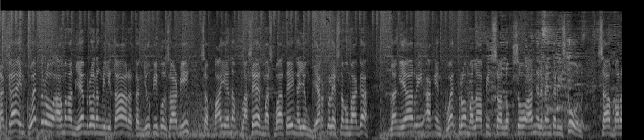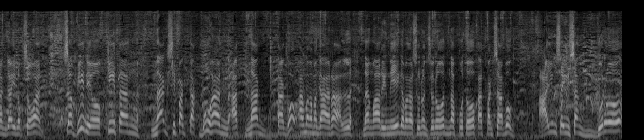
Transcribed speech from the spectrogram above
Nagka-enkwentro ang mga miyembro ng militar at ng New People's Army sa bayan ng Placer, Masbate ngayong Miyerkules ng umaga. Nangyari ang enkwentro malapit sa Loksoan Elementary School sa Barangay Loksoan. Sa video, kitang nagsipagtakbuhan at nagtago ang mga mag-aaral nang marinig ang mga sunod-sunod na putok at pagsabog. Ayon sa isang guro,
